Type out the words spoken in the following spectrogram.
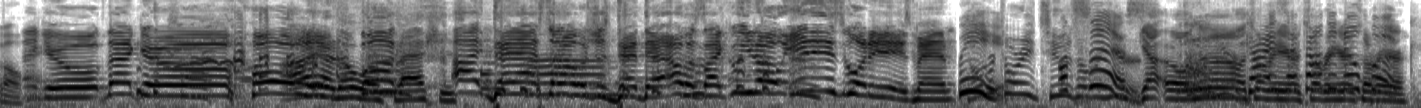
Go. Thank you, thank you. Holy I don't know where fuck. Flash is. I dead ass thought I was just dead there. I was like, you know, it is what it is, man. Wait, what's this? here. Yeah. Oh no, no, no. It's Guys, over here. I It's found over here. It's over here. notebook.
